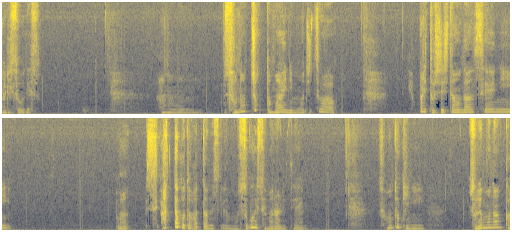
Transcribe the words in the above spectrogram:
なりそうです。あのそのちょっと前にも実はやっぱり年下の男性にまあ会ったことはあったんですけどもすごい迫られて。その時にそれもなんか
